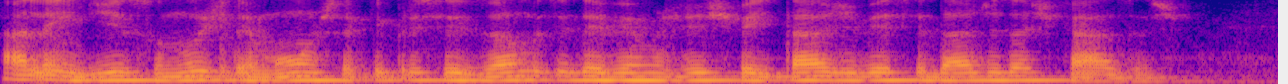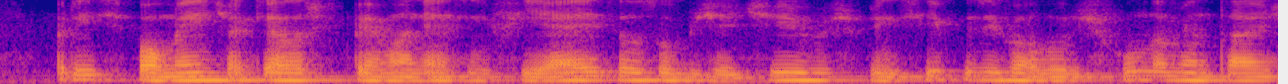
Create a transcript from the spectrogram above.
Além disso, nos demonstra que precisamos e devemos respeitar a diversidade das casas, principalmente aquelas que permanecem fiéis aos objetivos, princípios e valores fundamentais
